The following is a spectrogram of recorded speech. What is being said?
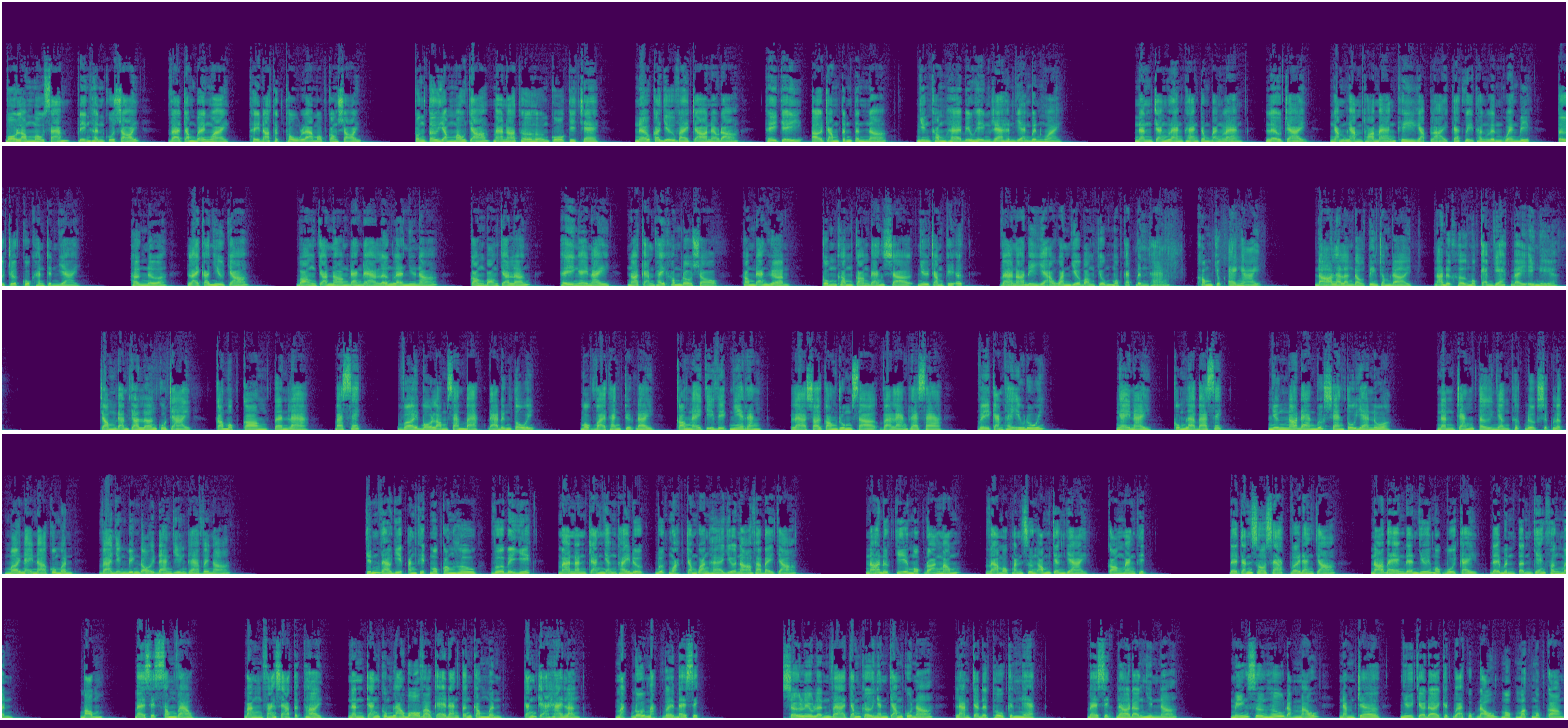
Bộ lông màu xám, điển hình của sói, và trong bề ngoài thì nó thực thụ là một con sói. Phần tư dòng máu chó mà nó thừa hưởng của Kiche, nếu có giữ vai trò nào đó, thì chỉ ở trong tính tình nó, nhưng không hề biểu hiện ra hình dạng bên ngoài. Nành trắng lang thang trong bản làng, lều trại, ngắm ngầm thỏa mãn khi gặp lại các vị thần linh quen biết từ trước cuộc hành trình dài. Hơn nữa, lại có nhiều chó. Bọn chó non đang đà lớn lên như nó, còn bọn chó lớn thì ngày nay nó cảm thấy không đồ sộ, không đáng gờm, cũng không còn đáng sợ như trong ký ức và nó đi dạo quanh giữa bọn chúng một cách bình thản, không chút e ngại. Đó là lần đầu tiên trong đời nó được hưởng một cảm giác đầy ý nghĩa. Trong đám chó lớn của trại có một con tên là Basset với bộ lông xám bạc đã đứng tuổi. Một vài tháng trước đây, con này chỉ việc nhe răng là sói con run sợ và lãng ra xa vì cảm thấy yếu đuối. Ngày nay cũng là Basset nhưng nó đang bước sang tuổi già nua. Nanh trắng tự nhận thức được sức lực mới nảy nở của mình và những biến đổi đang diễn ra với nó. Chính vào dịp ăn thịt một con hưu vừa bị giết mà nanh trắng nhận thấy được bước ngoặt trong quan hệ giữa nó và bầy chó. Nó được chia một đoạn móng và một mảnh xương ống chân dài còn mang thịt. Để tránh xô xát với đàn chó, nó bèn đến dưới một bụi cây để bình tĩnh chén phần mình. Bỗng, bà xích xông vào. Bằng phản xạ tức thời, nành trắng cũng lao bổ vào kẻ đang tấn công mình, cắn trả hai lần, mặt đối mặt với Basic. Sự liều lĩnh và chống cự nhanh chóng của nó làm cho địch thủ kinh ngạc. Basic đờ đẫn nhìn nó. Miếng xương hưu đẫm máu, nằm trơ như chờ đợi kết quả cuộc đấu một mất một còn.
